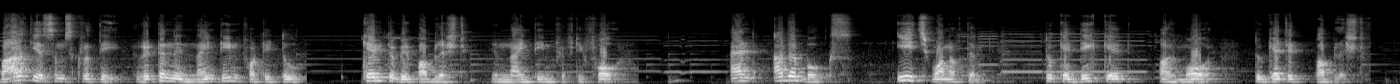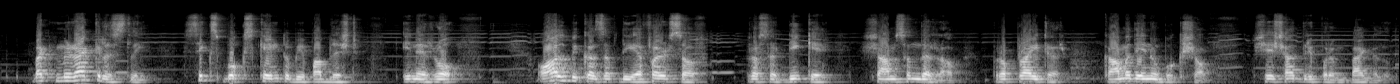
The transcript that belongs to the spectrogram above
Bharatiya Samskriti, written in 1942, came to be published in 1954. And other books, each one of them, took a decade or more to get it published. But miraculously, six books came to be published in a row, all because of the efforts of Professor D.K. Shamsundar Rao, proprietor, Kamadenu Bookshop, ಶೇಷಾದ್ರಿಪುರಂ ಬ್ಯಾಂಗಲೂರು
